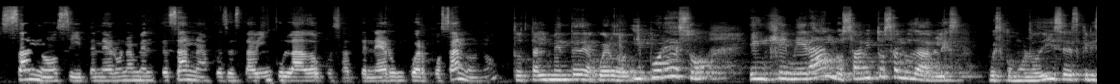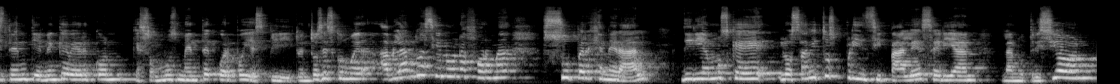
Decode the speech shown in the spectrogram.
sanos y tener una mente sana, pues está vinculado pues a tener un cuerpo sano, ¿no? Totalmente de acuerdo. Y por eso, en general, los hábitos saludables, pues como lo dices, Kristen, tienen que ver con que somos mente, cuerpo y espíritu. Entonces, como hablando así en una forma súper general, diríamos que los hábitos principales serían la nutrición,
